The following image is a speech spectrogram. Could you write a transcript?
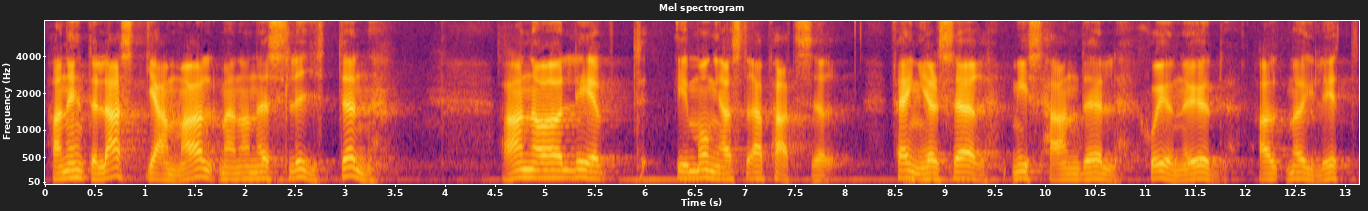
Han är inte lastgammal, men han är sliten. Han har levt i många strapatser, fängelser, misshandel, sjönöd, allt möjligt.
